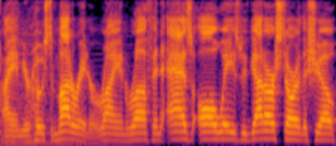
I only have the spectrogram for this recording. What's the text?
I am your host and moderator, Ryan Ruff, and as always, we've got our star of the show.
